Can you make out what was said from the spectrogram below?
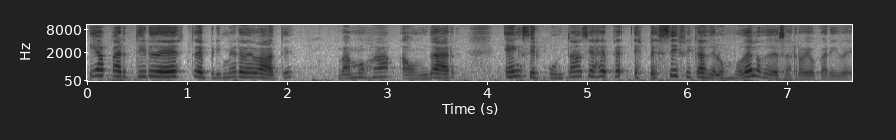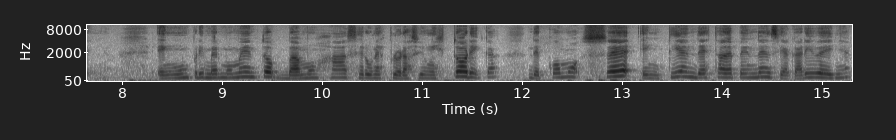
y a partir de este primer debate vamos a ahondar en circunstancias específicas de los modelos de desarrollo caribeño. En un primer momento vamos a hacer una exploración histórica de cómo se entiende esta dependencia caribeña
